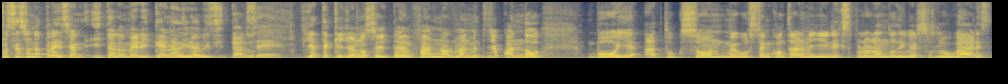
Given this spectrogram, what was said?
pues es una tradición italoamericana de ir a visitarlo. Sí. Fíjate que yo no soy tan fan. Normalmente yo cuando voy a Tucson me gusta encontrarme y ir explorando diversos lugares.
